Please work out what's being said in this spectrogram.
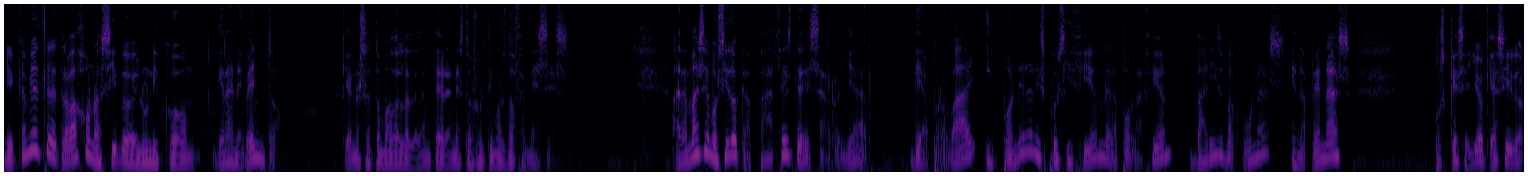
Y el cambio del teletrabajo no ha sido el único gran evento que nos ha tomado la delantera en estos últimos 12 meses. Además hemos sido capaces de desarrollar, de aprobar y poner a disposición de la población varias vacunas en apenas, pues qué sé yo, que ha sido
